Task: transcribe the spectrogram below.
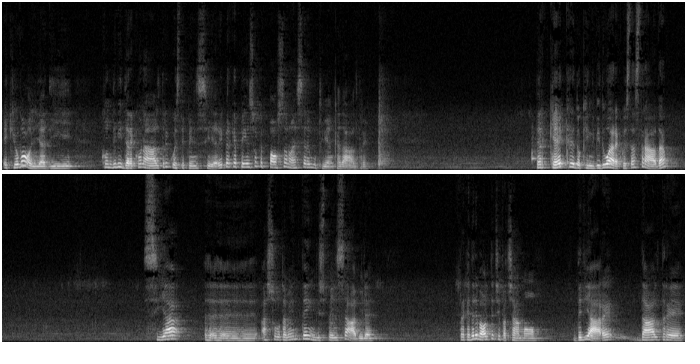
e che ho voglia di condividere con altri questi pensieri perché penso che possano essere utili anche ad altri. Perché credo che individuare questa strada sia eh, assolutamente indispensabile, perché delle volte ci facciamo deviare da altre,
